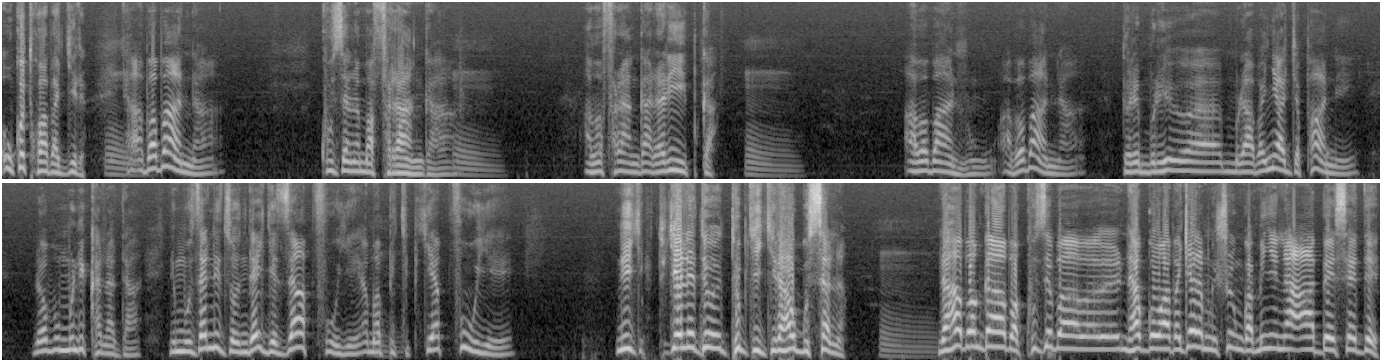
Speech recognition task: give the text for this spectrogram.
uko twabagira. Aba bana kuzana amafaranga. Mm. amafaranga araribwa. Aba bantu aba bana dore muri uh, abanyajapani nabo muri canada nimuzane izo ndege zapfuye amapikipiki yapfuye. Tugende tu- tubyigiraho gusana. Mm. naho aba ngaba bakuze ba- ntabwo wabajyana mu ishuri ngo amenye na abcd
